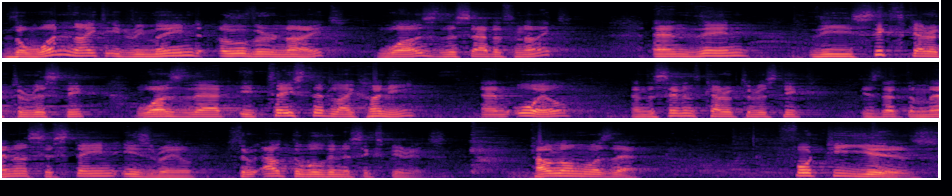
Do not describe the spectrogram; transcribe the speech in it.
The one night it remained overnight was the Sabbath night. And then the sixth characteristic was that it tasted like honey and oil. And the seventh characteristic is that the manna sustained Israel throughout the wilderness experience. How long was that? 40 years.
